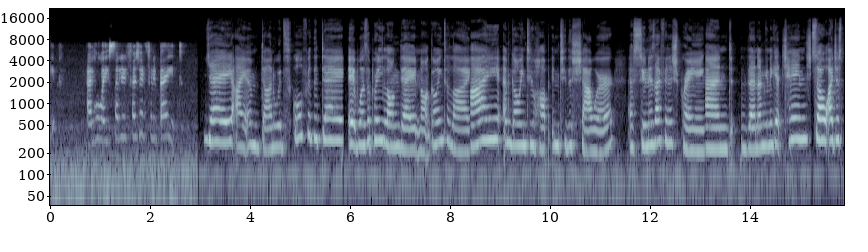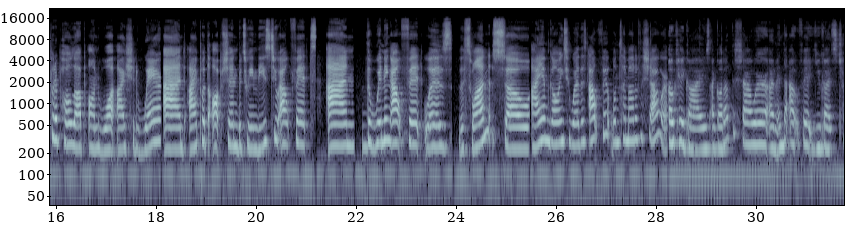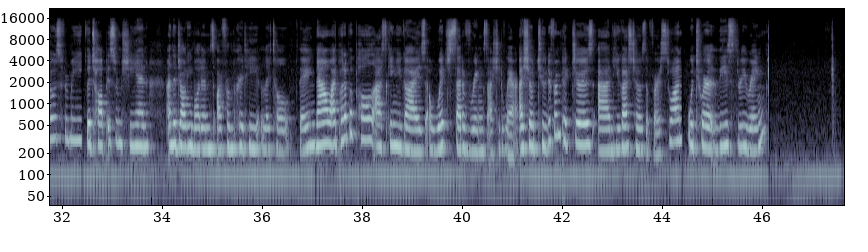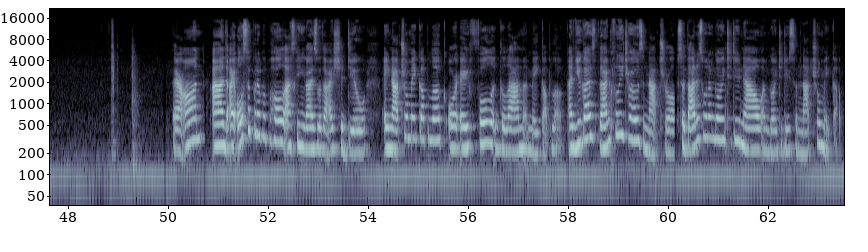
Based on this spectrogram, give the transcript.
هل هو يصلي الفجر في البيت؟ Yay, I am done with school for the day. It was a pretty long day, not going to lie. I am going to hop into the shower as soon as I finish praying and then I'm gonna get changed. So I just put a poll up on what I should wear and I put the option between these two outfits and the winning outfit was this one so I am going to wear this outfit once I'm out of the shower. Okay guys, I got out the shower. I'm in the outfit you guys chose for me. The top is from Shein and the jogging bottoms are from Pretty Little Thing. Now, I put up a poll asking you guys which set of rings I should wear. I showed two different pictures and you guys chose the first one, which were these three rings. they're on. And I also put up a poll asking you guys whether I should do a natural makeup look or a full glam makeup look. And you guys thankfully chose natural. So that is what I'm going to do now. I'm going to do some natural makeup.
